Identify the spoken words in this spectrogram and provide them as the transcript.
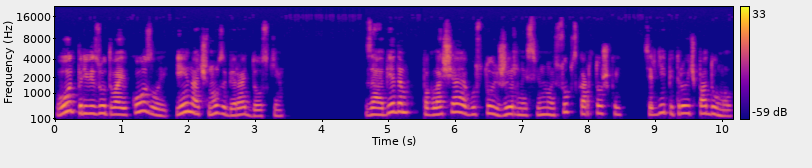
Вот привезу твои козлы и начну забирать доски. За обедом, поглощая густой жирный свиной суп с картошкой, Сергей Петрович подумал,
